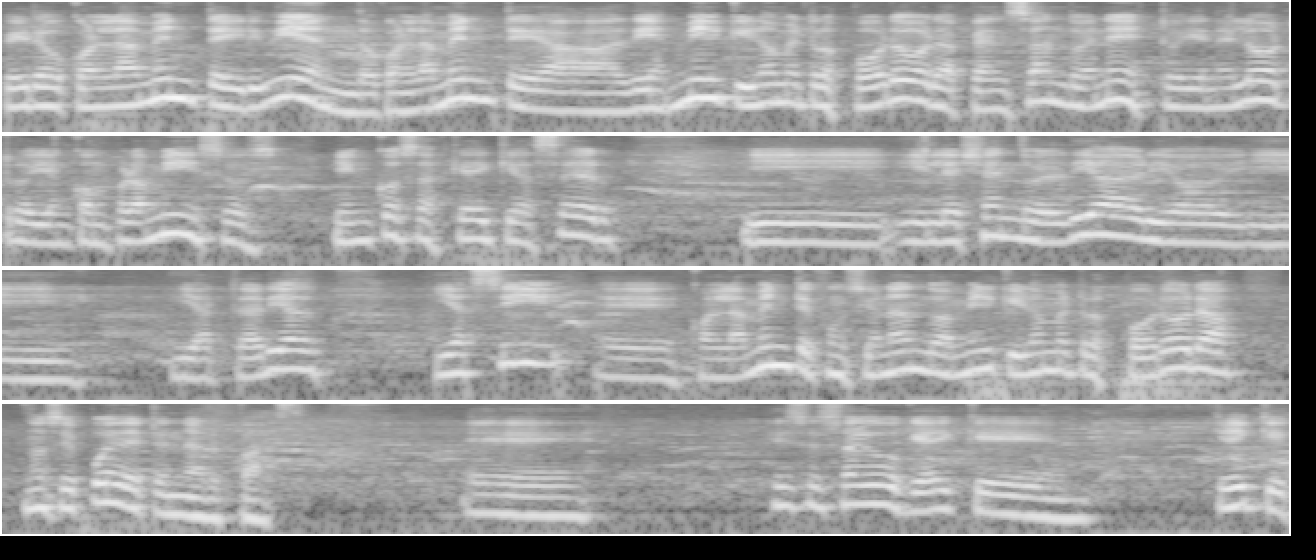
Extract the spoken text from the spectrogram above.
pero con la mente hirviendo, con la mente a 10.000 kilómetros por hora, pensando en esto y en el otro, y en compromisos y en cosas que hay que hacer, y, leyendo el diario y, y atareado. Y así, eh, con la mente funcionando a 1000 kilómetros por hora, no se puede tener paz. Eh, eso es algo que hay que, que hay que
